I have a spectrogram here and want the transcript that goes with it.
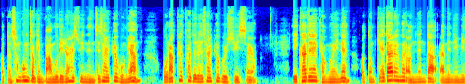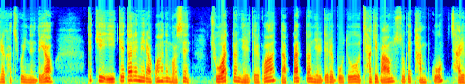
어떤 성공적인 마무리를 할 수 있는지 살펴보면 오라클 카드를 살펴볼 수 있어요. 이 카드의 경우에는 어떤 깨달음을 얻는다라는 의미를 가지고 있는데요. 특히 이 깨달음이라고 하는 것은 좋았던 일들과 나빴던 일들을 모두 자기 마음속에 담고 잘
